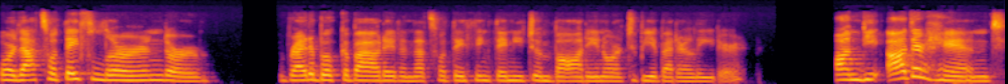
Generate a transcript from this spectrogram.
or that's what they've learned or read a book about it and that's what they think they need to embody in order to be a better leader. On the other hand,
